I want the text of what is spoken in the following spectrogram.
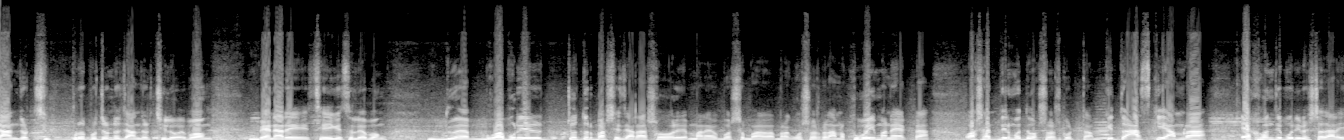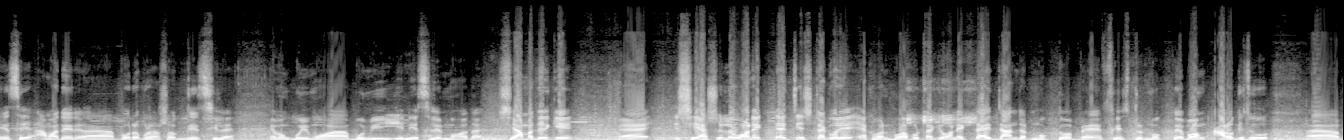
যানজট প্রচণ্ড যানজট ছিল এবং ব্যানারে ছেয়ে গেছিল এবং ভুয়াপুরের চতুর্পাশে যারা শহরে মানে আমরা বসবাস করতাম, আমরা খুবই মানে একটা অসাধ্যের মধ্যে বসবাস করতাম। কিন্তু আজকে আমরা এখন যে পরিবেশটা দাঁড়িয়েছে, আমাদের পৌর প্রশাসক যে ছিলে এবং ভূমি মহা ভূমি এনে ছিলেন মহোদয়, সে আমাদেরকে সে আসলে অনেকটাই চেষ্টা করে এখন ভুয়াপুরটাকে অনেকটাই যানজট মুক্ত ফেস্টুন মুক্ত এবং আরও কিছু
